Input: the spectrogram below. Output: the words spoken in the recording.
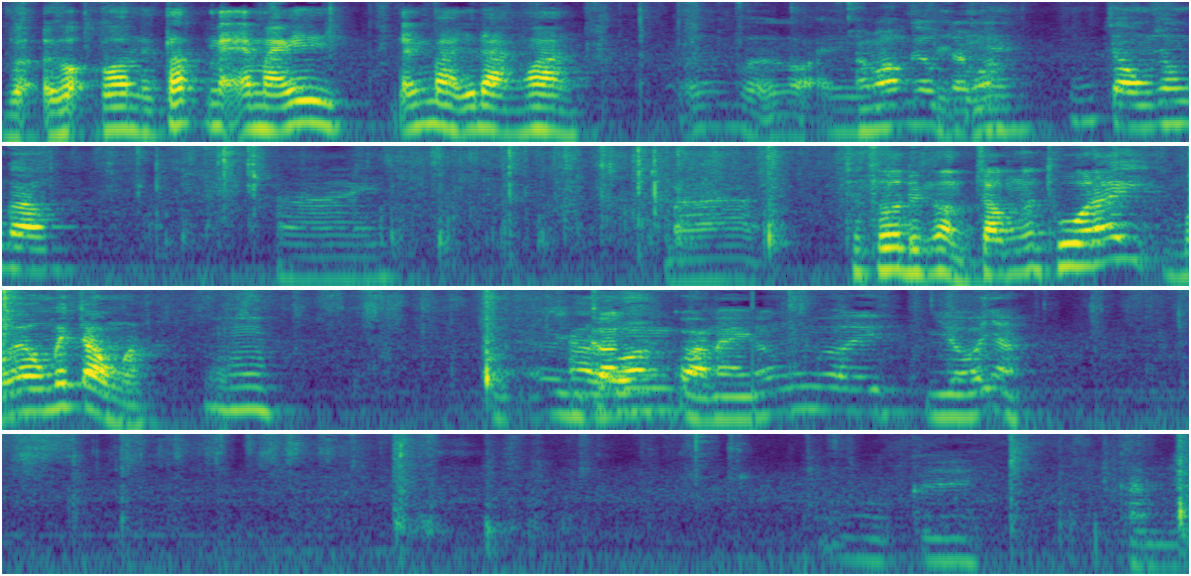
vợ gọi con thì tắt mẹ máy đi đánh bài cho đàng hoàng. Vợ gọi Cảm ơn, kêu ơn. ăn. chồng xong không? Hai ba. Thôi thôi đừng ẩm chồng nó thua đấy. Mỗi ông biết chồng à? Ừ. Cân quả này nó hơi nhiều ấy nhỉ ok cần nhỉ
